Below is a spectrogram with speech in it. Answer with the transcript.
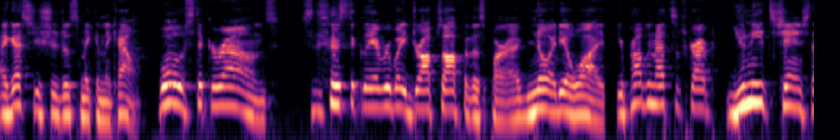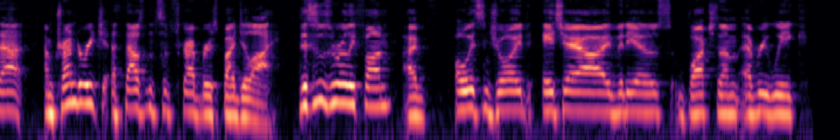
I guess you should just make an account. Whoa, stick around. Statistically, everybody drops off at this part. I have no idea why. You're probably not subscribed. You need to change that. I'm trying to reach a thousand subscribers by July. This was really fun. I've always enjoyed HAI videos, watch them every week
